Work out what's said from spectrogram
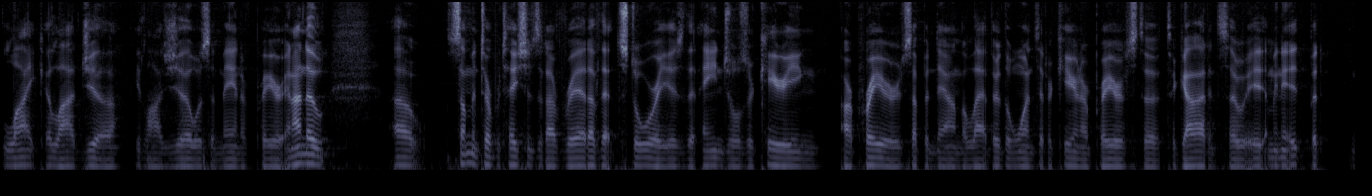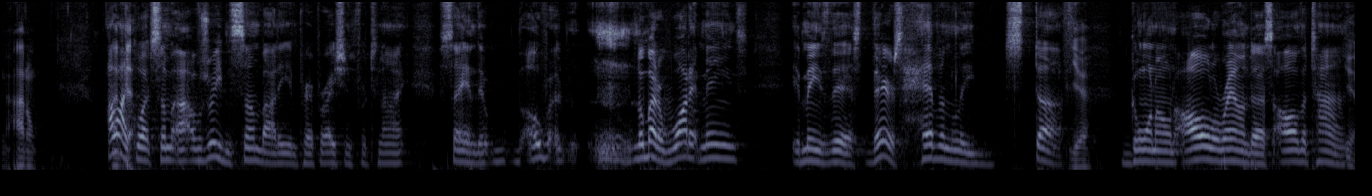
like Elijah, Elijah was a man of prayer, and I know uh, some interpretations that I've read of that story is that angels are carrying our prayers up and down the lat. They're the ones that are carrying our prayers to, to God, and so it, I mean it. But you know, I don't. I like what some I was reading somebody in preparation for tonight saying that over no matter what it means, it means this. There's heavenly stuff Yeah. going on all around us all the time. Yeah.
